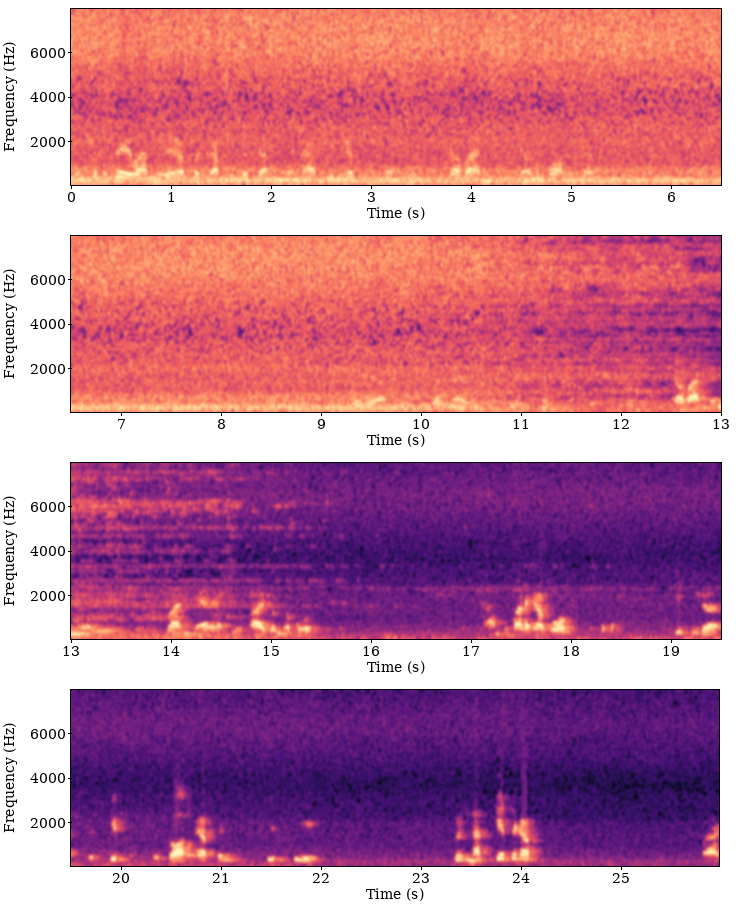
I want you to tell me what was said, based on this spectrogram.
ผมก็ไม่ได้ว่านี่แหละครับประจำเป็นประจำเหมือนน้ำกินครับของชาวบ้านแถวลำพองนะครับเดี๋ยวเรื่องไหน ชาวบ้านเป็นเนี่ยบ้านแหนนะครับอยู่ท้ายต้นกระโปงถามผมมาเลยครับผมคลิปนี้ก็เป็นคลิปที่สองครับ เป็นคลิปที่เพิ่งหัดเก็ตนะครับฝาก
